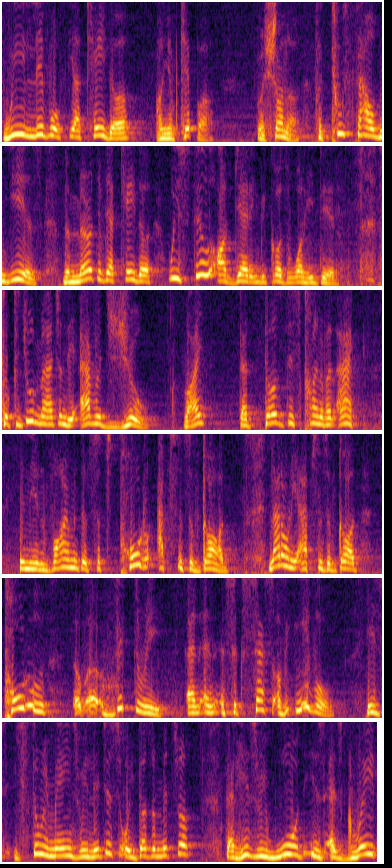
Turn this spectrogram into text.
We live off the Akedah on Yom Kippur, Rosh Hashanah, for 2,000 years. The merit of the Akedah we still are getting because of what he did. So could you imagine the average Jew, right, that does this kind of an act in the environment of such total absence of God? Not only absence of God, total uh, uh, victory and, and success of evil He's, he still remains religious or he does a mitzvah, that his reward is as great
